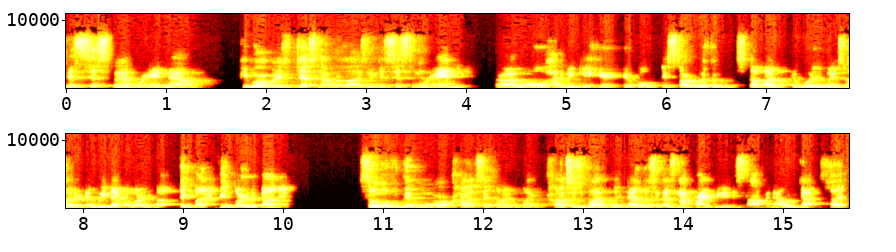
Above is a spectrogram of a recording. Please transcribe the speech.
this system that we're in now. People are just not realizing the system we're in. Like, whoa, how did we get here? Well, it started with stuff like the Willie Lynch letter that we never learned about. Think about it. If you learned about it, someone with a good moral content, on like conscious, like that. Listen, that's not right. We need to stop it. That would have got cut,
